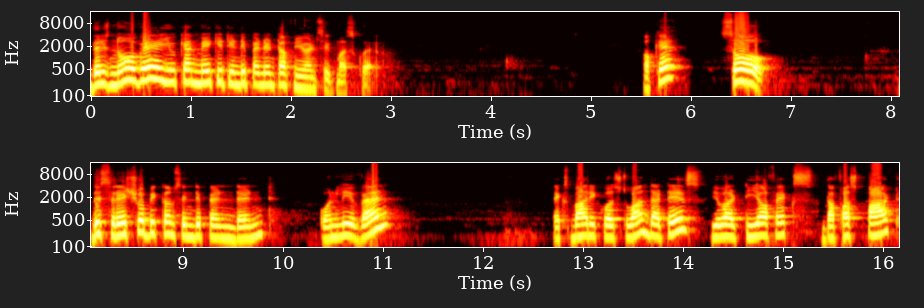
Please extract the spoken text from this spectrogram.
there is no way you can make it independent of mu and sigma square. Okay? So, this ratio becomes independent only when x bar equals to 1 that is your t of x the first part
